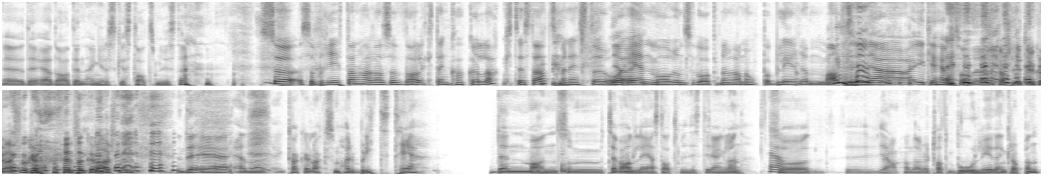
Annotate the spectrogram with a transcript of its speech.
Eh, Det er da den engelske statsministeren. Så, så britene har altså valgt en kakerlakk til statsminister, og Ja, jeg- en morgen så våkner han opp og blir en mann? Nja, ikke helt sånn, det er kanskje litt uklart forklart, forklart men det er en kakerlakk som har blitt til den mannen som til vanlig er statsminister i England. Ja. Så eh, ja, han har vel tatt bolig i den kroppen.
